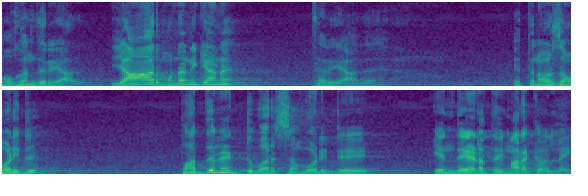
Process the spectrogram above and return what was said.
முகம் தெரியாது. யார் முன்னணிக்கான்னு தெரியாது. எத்தனை வருஷம் ஓடிட்டு? பதினெட்டு வருஷம் ஓடிட்டு எந்த இடத்தை மறக்கவில்லை.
